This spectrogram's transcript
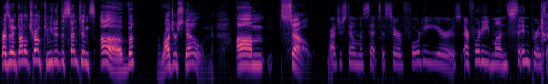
President Donald Trump commuted the sentence of Roger Stone. Um. So Roger Stone was set to serve 40 years or 40 months in prison.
